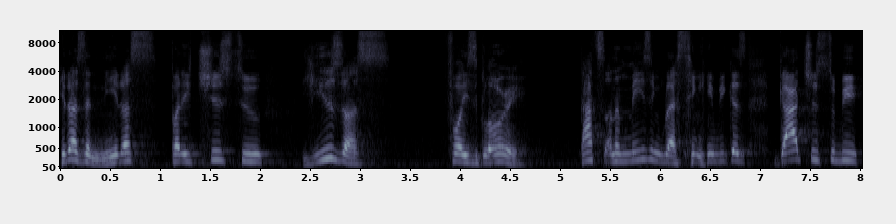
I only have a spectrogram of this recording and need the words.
He doesn't need us, but He chooses to use us for His glory. That's an amazing blessing because God chooses to be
